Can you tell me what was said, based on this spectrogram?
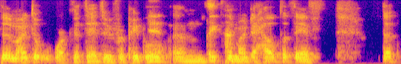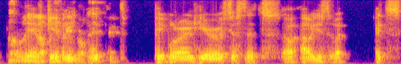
the amount of work that they do for people Yeah, and big the amount of help that they've that Lovely, they've given people. people around here. It's just it's I I just it's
